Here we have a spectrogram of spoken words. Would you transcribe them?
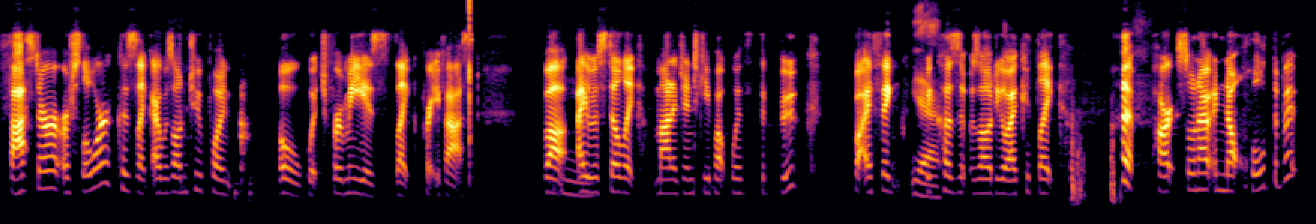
faster or slower because like I was on 2.0, which for me is like pretty fast. But I Mm. was still like managing to keep up with the book. But I think Yeah. because it was audio, I could like part zone out and not hold the book.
